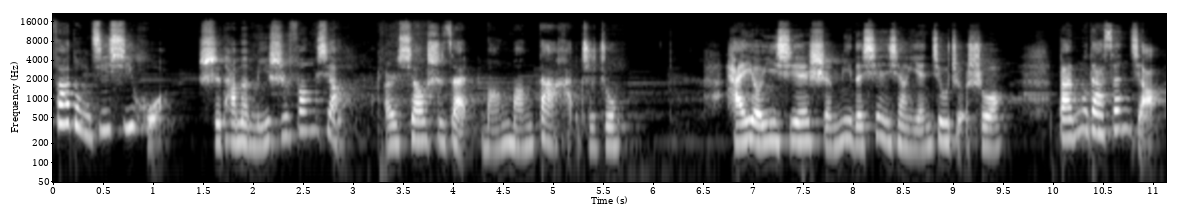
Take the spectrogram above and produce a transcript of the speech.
发动机熄火，使它们迷失方向而消失在茫茫大海之中。还有一些神秘的现象研究者说。百慕大三角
